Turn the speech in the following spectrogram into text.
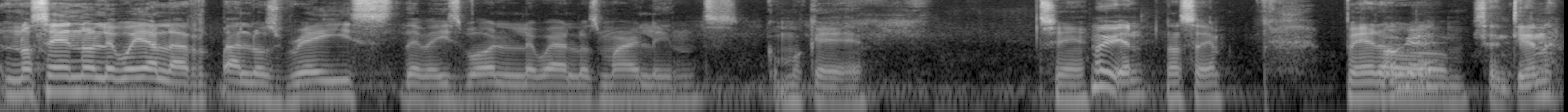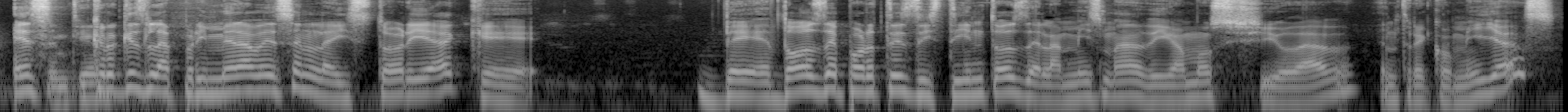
No sé, no le voy a, la- a los Rays de béisbol, le voy a los Marlins. Como que. Sí. Muy bien. No sé. Pero. Ok, ¿Se entiende? Es, ¿Se entiende? creo que es la primera vez en la historia que de dos deportes distintos de la misma, digamos, ciudad, entre comillas,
